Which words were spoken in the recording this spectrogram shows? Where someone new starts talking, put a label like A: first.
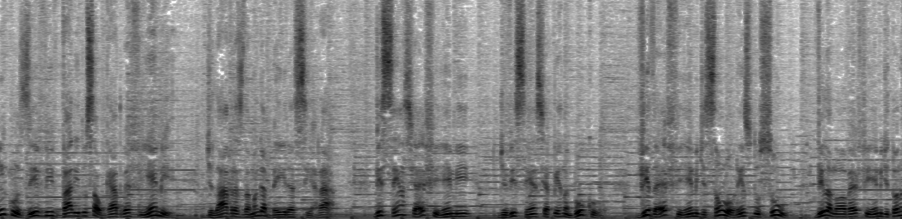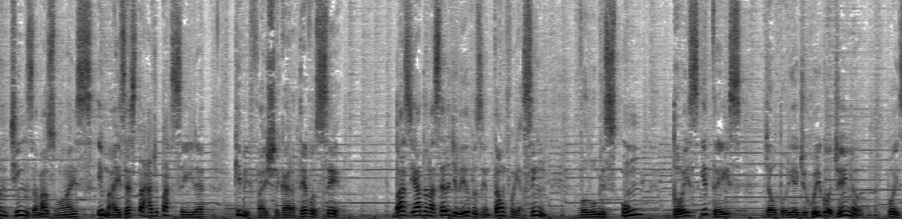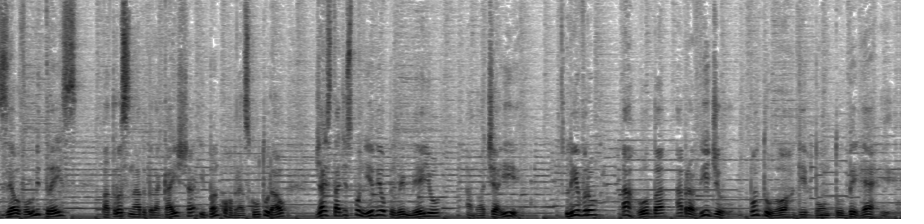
A: inclusive Vale do Salgado FM de Lavras da Mangabeira, Ceará. Vicência FM, de Vicência, Pernambuco. Vida FM de São Lourenço do Sul. Vila Nova FM de Tonantins, Amazonas. E mais esta rádio parceira que me faz chegar até você. Baseado na série de livros Então Foi Assim, volumes 1, 2 e 3, de autoria de Rui Godinho, pois é o volume 3, patrocinado pela Caixa e Banco Brás Cultural, já está disponível pelo e-mail, anote aí, livro arroba abravideo.org.br.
